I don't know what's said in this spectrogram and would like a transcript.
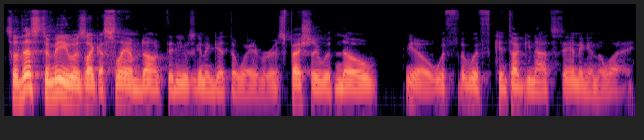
So this to me was like a slam dunk that he was going to get the waiver, especially with no, you know, with with Kentucky not standing in the way.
